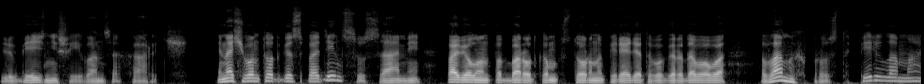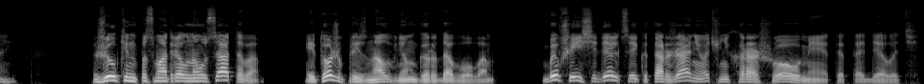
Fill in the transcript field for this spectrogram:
любезнейший Иван Захарыч. Иначе вон тот господин с усами, — повел он подбородком в сторону переодетого городового, — вам их просто переломает». Жилкин посмотрел на Усатого и тоже признал в нем городового. Бывшие сидельцы и каторжане очень хорошо умеют это делать.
